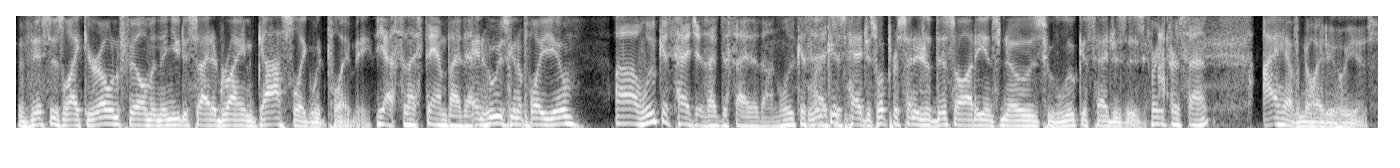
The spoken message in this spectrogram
This is like your own film. And then you decided Ryan Gosling would play me. Yes, and I stand by that. And who's going to play you? uh, Lucas Hedges, I've decided on. Lucas, Lucas Hedges, Hedges. What percentage of this audience knows who Lucas Hedges is? three percent. I have no idea who he is.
